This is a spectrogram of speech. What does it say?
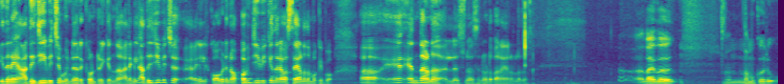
ഇതിനെ അതിജീവിച്ച് മുന്നേറിക്കൊണ്ടിരിക്കുന്ന അല്ലെങ്കിൽ അതിജീവിച്ച് അല്ലെങ്കിൽ കോവിഡിനൊപ്പം ജീവിക്കുന്ന ഒരു അവസ്ഥയാണ് നമുക്കിപ്പോൾ എന്താണ് ലിസ്നേഴ്സിനോട് പറയാനുള്ളത്? അതായത് നമുക്കൊരു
